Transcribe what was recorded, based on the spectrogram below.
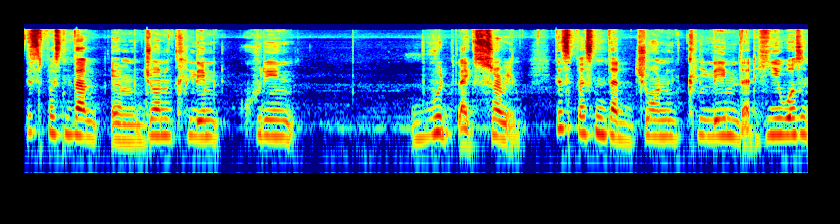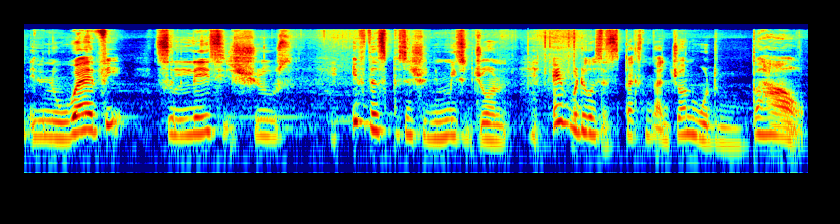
this person that um John claimed couldn't would like sorry this person that John claimed that he wasn't even worthy to lace his shoes if this person should meet John everybody was expecting that John would bow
